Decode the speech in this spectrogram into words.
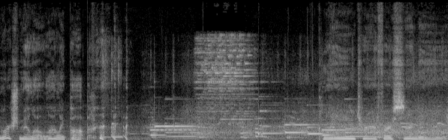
Marshmallow lollipop. Claim try first Sunday.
